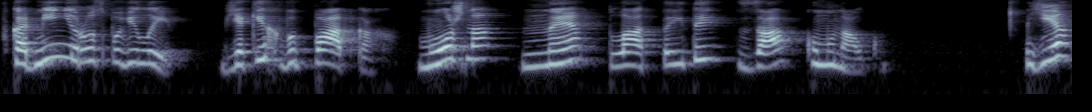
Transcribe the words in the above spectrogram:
В Кабміні розповіли, в яких випадках можна не платити за комуналку. Є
